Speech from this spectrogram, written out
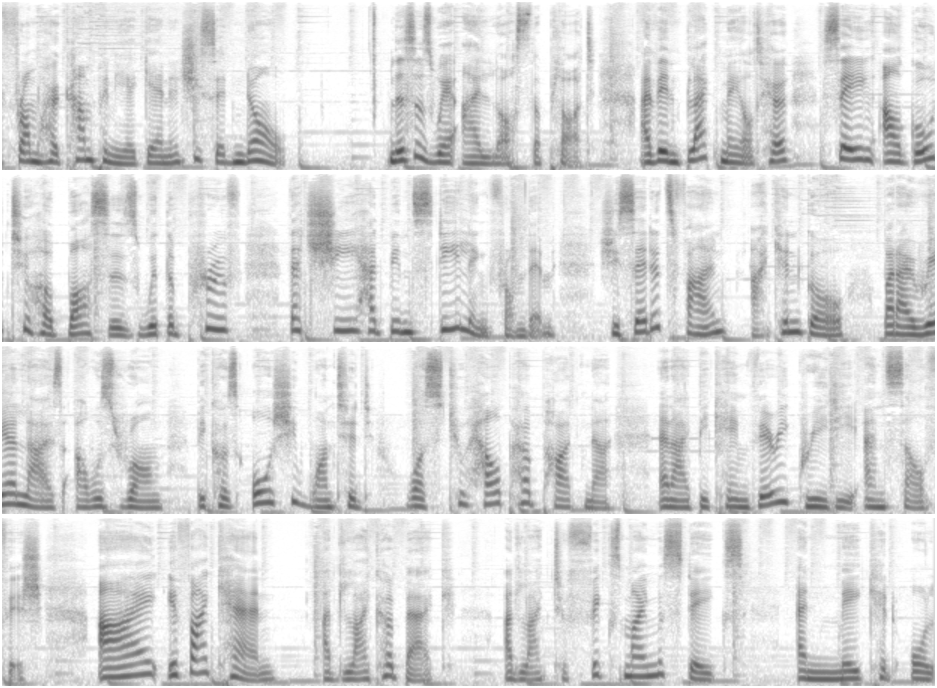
from her company again. And she said no. This is where I lost the plot. I then blackmailed her, saying I'll go to her bosses with the proof that she had been stealing from them. She said it's fine, I can go, but I realized I was wrong because all she wanted was to help her partner, and I became very greedy and selfish. I, if I can, I'd like her back. I'd like to fix my mistakes and make it all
